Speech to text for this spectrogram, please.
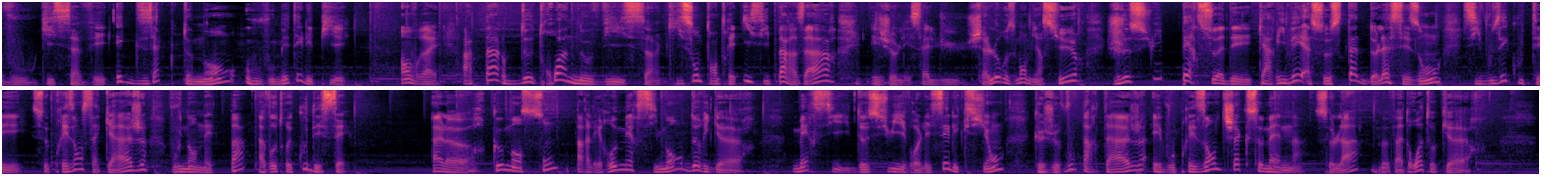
vous qui savez exactement où vous mettez les pieds. En vrai, à part deux trois novices qui sont entrés ici par hasard, et je les salue chaleureusement bien sûr, je suis persuadé qu'arrivé à ce stade de la saison, si vous écoutez ce présent saccage, vous n'en êtes pas à votre coup d'essai. Alors, commençons par les remerciements de rigueur. Merci de suivre les sélections que je vous partage et vous présente chaque semaine. Cela me va droit au cœur.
